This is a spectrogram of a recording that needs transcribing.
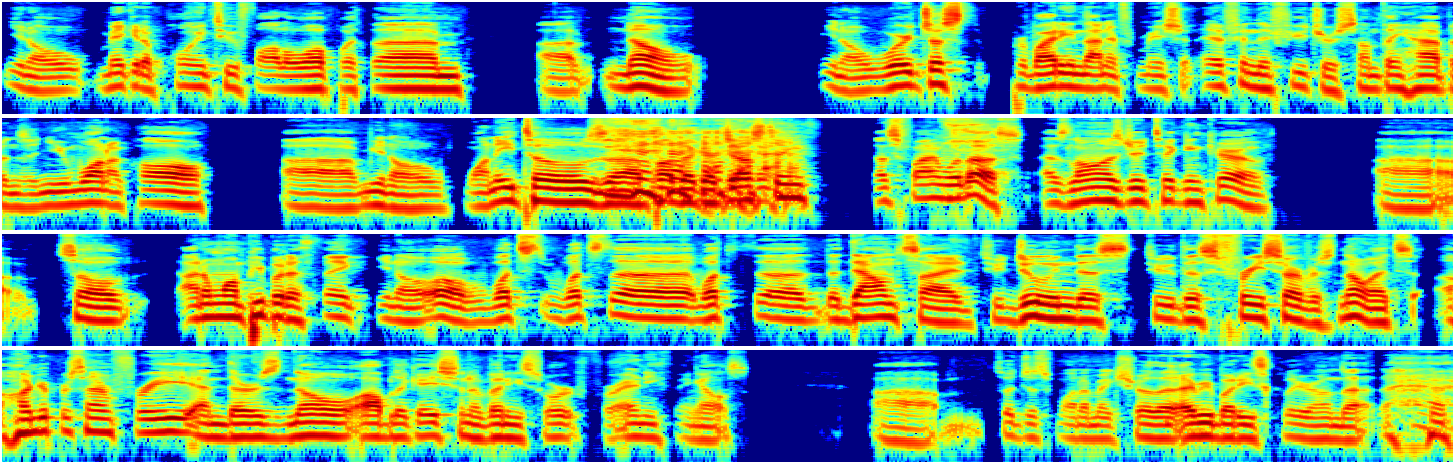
you know make it a point to follow up with them. Uh, no, you know we're just providing that information. If in the future something happens and you want to call, uh, you know Juanito's uh, public adjusting, that's fine with us as long as you're taken care of. Uh, so I don't want people to think, you know, oh, what's what's the what's the the downside to doing this to this free service? No, it's 100% free, and there's no obligation of any sort for anything else. Um, so just want to make sure that everybody's clear on that. Yeah.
